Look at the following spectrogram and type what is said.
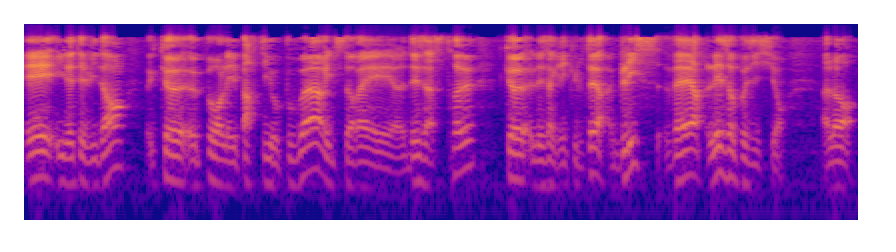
et il est évident que euh, pour les partis au pouvoir, il serait euh, désastreux que les agriculteurs glissent vers les oppositions. Alors,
